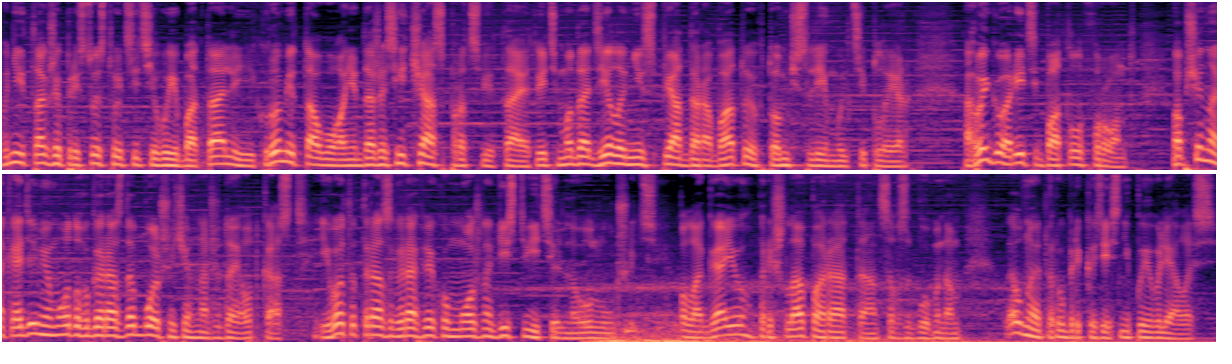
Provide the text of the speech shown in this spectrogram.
В ней также присутствуют сетевые баталии, и кроме того, они даже сейчас процветают, ведь мододелы не спят, дорабатывая в том числе и мультиплеер. А вы говорите Battlefront. Вообще на Академии модов гораздо больше, чем на Jedi Outcast. И в этот раз графику можно действительно улучшить. Полагаю, пришла пора танцев с бубном. Давно эта рубрика здесь не появлялась.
